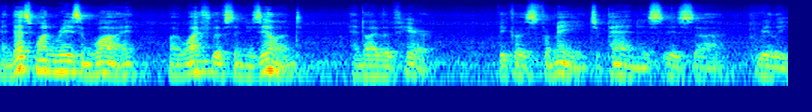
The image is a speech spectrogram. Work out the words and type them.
And that's one reason why my wife lives in New Zealand and I live here. Because for me, Japan is, is uh, really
